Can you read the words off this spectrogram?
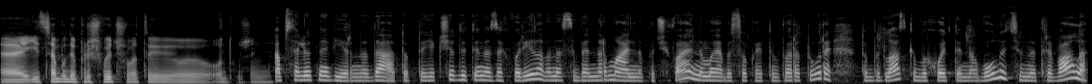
е, і це буде пришвидшувати е, одужання. Абсолютно вірно, да. Тобто, якщо дитина захворіла, вона себе нормально почуває, немає високої температури, то, будь ласка, виходьте на вулицю, не тривала.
